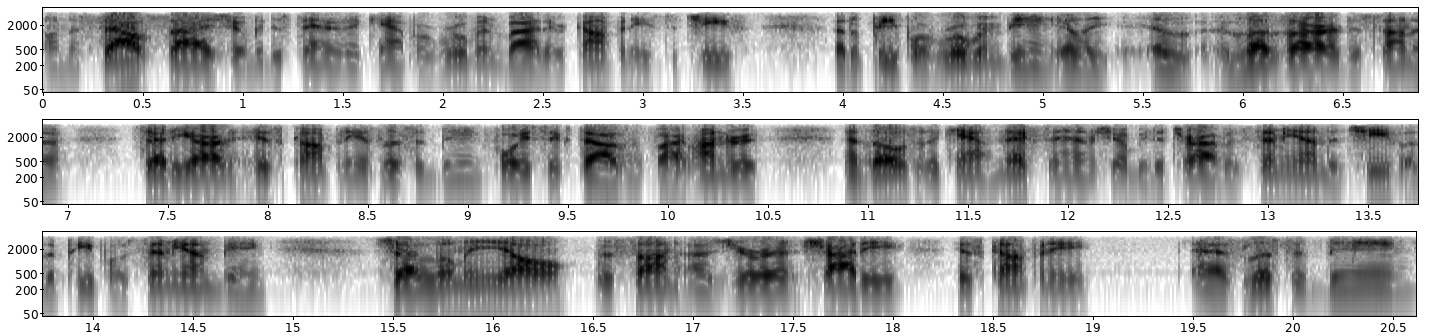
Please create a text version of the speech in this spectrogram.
On the south side shall be the standard of the camp of Reuben by their companies, the chief of the people of Reuben being Eleazar, the son of Zediar. His company is listed being 46,500. And those of the camp next to him shall be the tribe of Simeon, the chief of the people of Simeon being Shelumiel, the son of Shadi. His company as listed being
